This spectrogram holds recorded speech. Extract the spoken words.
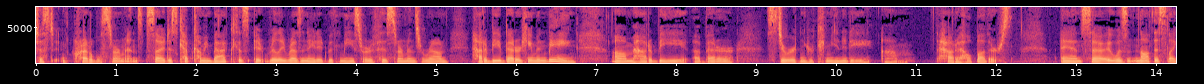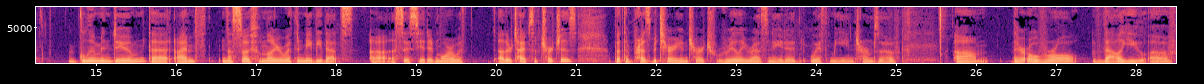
just incredible sermons. So I just kept coming back because it really resonated with me, sort of his sermons around how to be a better human being, um, how to be a better steward in your community, um, how to help others. And so it was not this like gloom and doom that I'm necessarily familiar with, and maybe that's uh, associated more with other types of churches, but the Presbyterian church really resonated with me in terms of um, their overall value of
